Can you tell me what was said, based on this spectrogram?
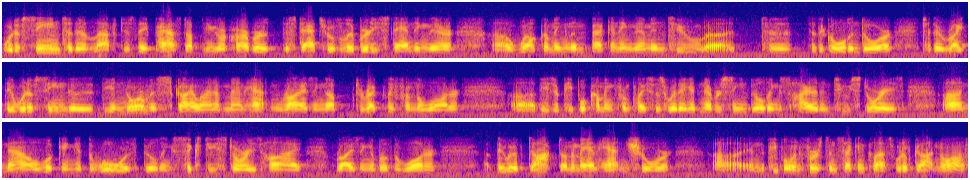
would have seen to their left as they passed up New York Harbor the Statue of Liberty standing there, uh, welcoming them, beckoning them into uh, to, to the Golden Door. To their right, they would have seen the, the enormous skyline of Manhattan rising up directly from the water. Uh, these are people coming from places where they had never seen buildings higher than two stories, uh, now looking at the Woolworth building 60 stories high, rising above the water. Uh, they would have docked on the Manhattan shore, uh, and the people in first and second class would have gotten off.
